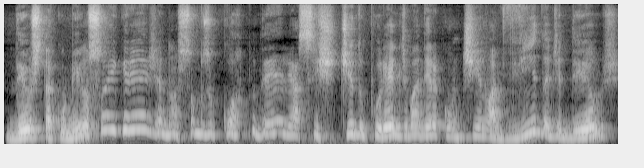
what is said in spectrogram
Deus está comigo. Eu sou a igreja. Nós somos o corpo dele, assistido por ele de maneira contínua. A vida de Deus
